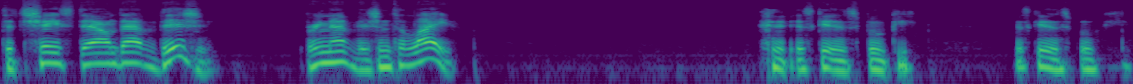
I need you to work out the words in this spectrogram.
to chase down that vision. Bring that vision to life. it's getting spooky. It's getting spooky.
